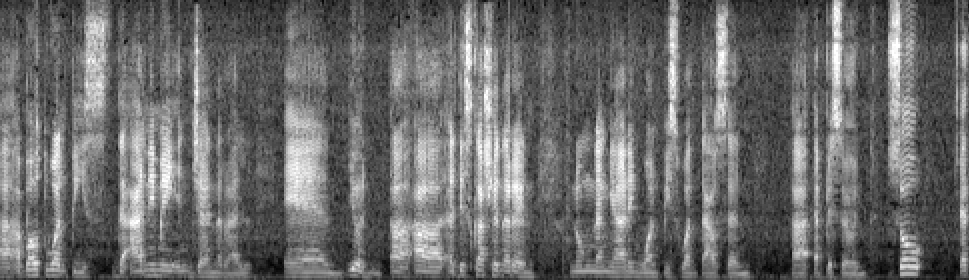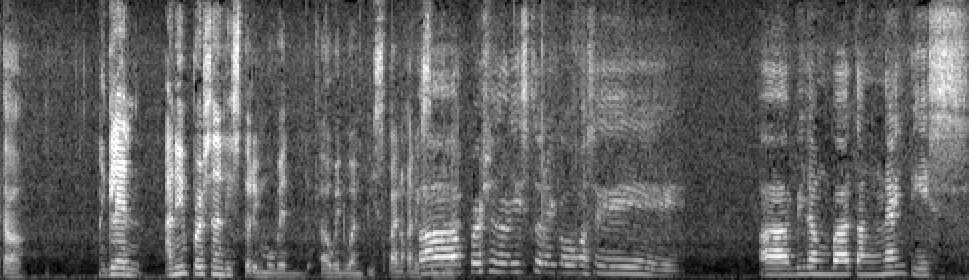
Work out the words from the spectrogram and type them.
uh, about One Piece, the anime in general, and yun, uh, uh, a discussion na rin nung nangyaring One Piece 1000 uh, episode. So, eto, Glenn, ano yung personal history mo with uh, with One Piece? Paano ka nagsimula? personal history ko kasi ah bilang batang 90s,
